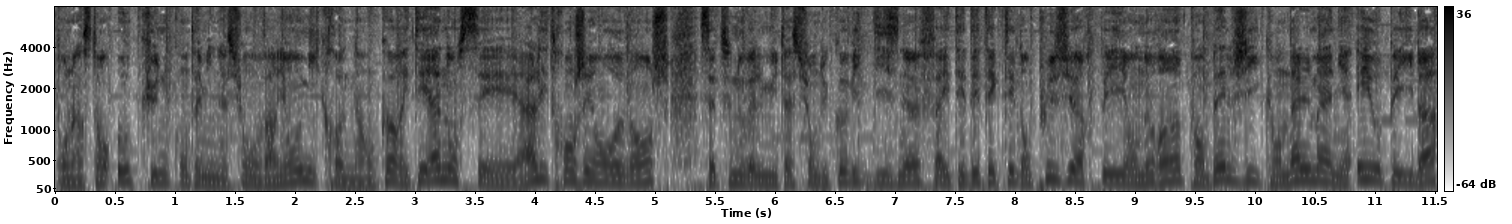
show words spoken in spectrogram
Pour l'instant, aucune contamination au variant Omicron n'a encore été annoncée. À l'étranger, en revanche, cette nouvelle mutation du Covid-19 a été détectée dans plusieurs pays en Europe, en Belgique, en Allemagne et aux Pays-Bas.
